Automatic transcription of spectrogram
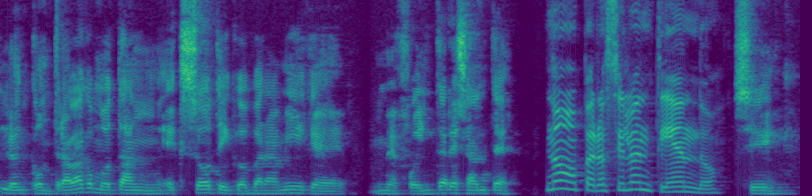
lo encontraba como tan exótico para mí que me fue interesante. No, pero sí lo entiendo. Sí.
